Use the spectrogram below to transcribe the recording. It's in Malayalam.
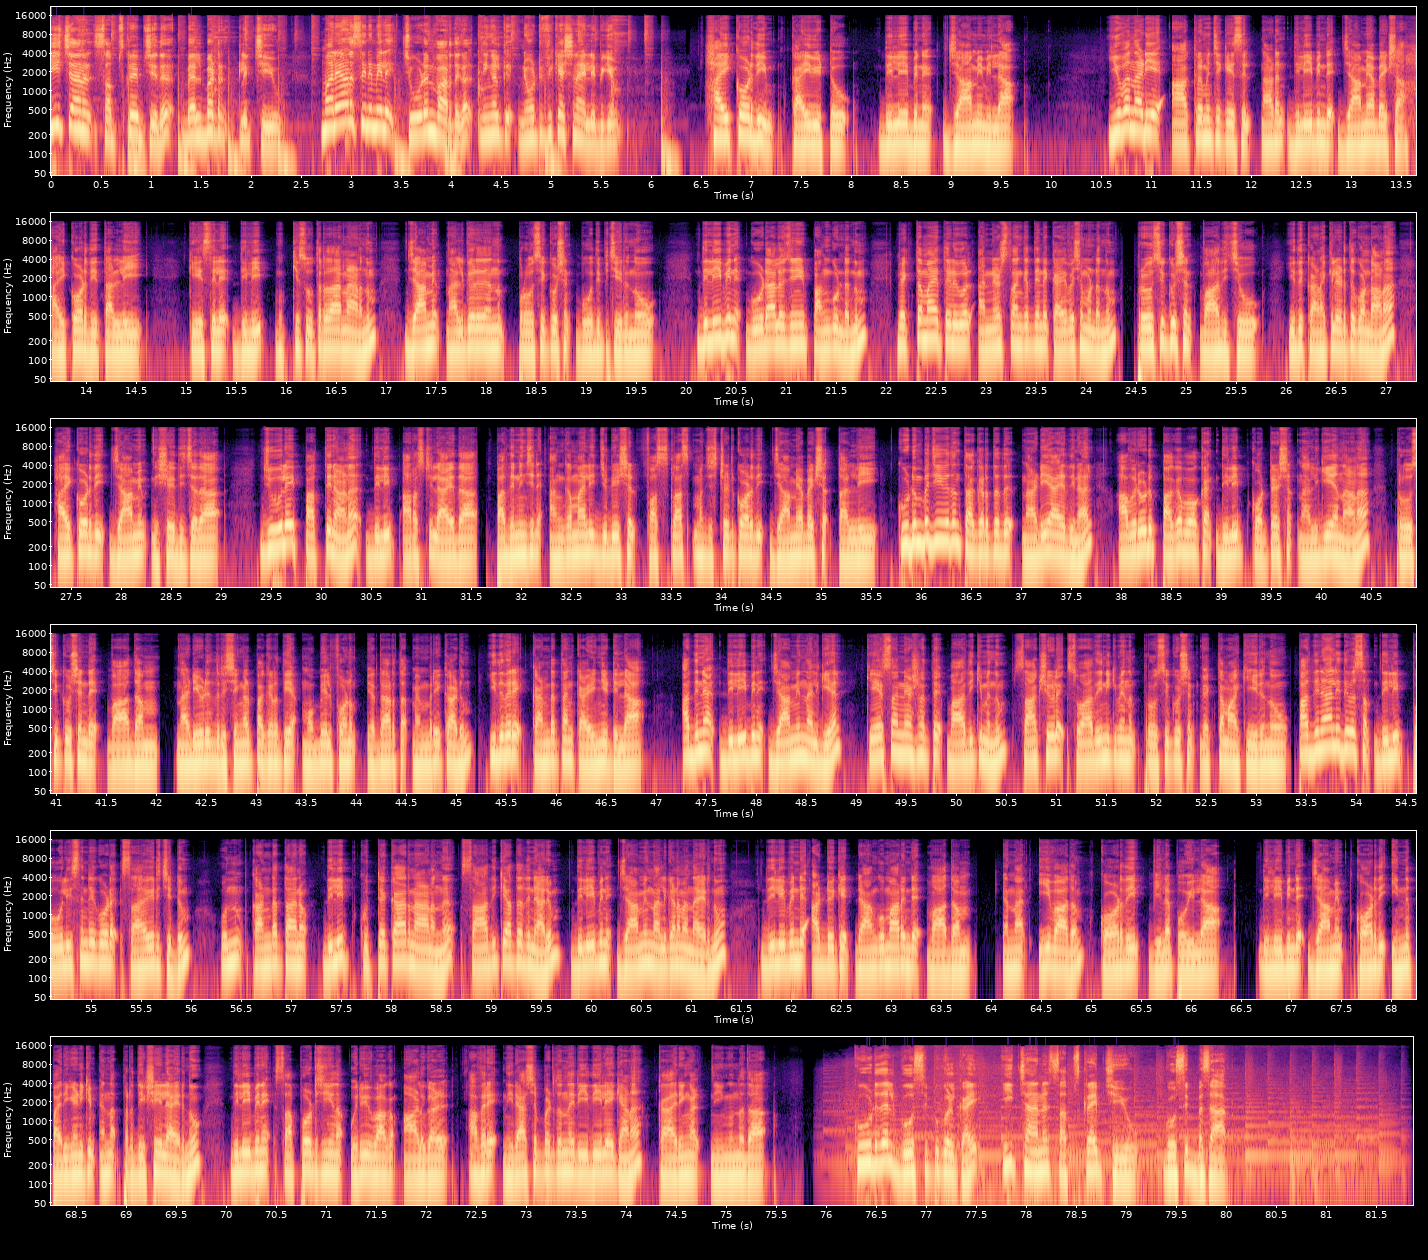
ഈ ചാനൽ സബ്സ്ക്രൈബ് ചെയ്ത് ബെൽ ബട്ടൺ ക്ലിക്ക് ചെയ്യൂ. മലയാള സിനിമയിലെ ചൂടൻ വാർത്തകൾ നിങ്ങൾക്ക് നോട്ടിഫിക്കേഷനായി ലഭിക്കും. ഹൈക്കോടതിയും കൈവിട്ടു. ദിലീപിന് ജാമ്യമില്ല. യുവനടിയെ ആക്രമിച്ച കേസിൽ നടൻ ദിലീപിന്റെ ജാമ്യാപേക്ഷ ഹൈക്കോടതി തള്ളി. കേസിലെ ദിലീപ് മുഖ്യസൂത്രധാരനാണെന്നും ജാമ്യം നൽകരുതെന്നും പ്രോസിക്യൂഷൻ ബോധിപ്പിച്ചിരുന്നു. ദിലീപിന് ഗൂഢാലോചനയിൽ പങ്കുണ്ടെന്നും വ്യക്തമായ തെളിവുകൾ അന്വേഷണ സംഘത്തിന്റെ കൈവശമുണ്ടെന്നും പ്രോസിക്യൂഷൻ വാദിച്ചു. ഇത് കണക്കിലെടുത്തുകൊണ്ടാണ് ഹൈക്കോടതി ജാമ്യം നിഷേധിച്ചത്. ജൂലൈ പത്തിനാണ് ദിലീപ് അറസ്റ്റിലായത്. പതിനഞ്ചിന് Angamaly judicial first class magistrate കോടതി ജാമ്യാപേക്ഷ തള്ളി. കുടുംബജീവിതം തകർത്തത് നടിയായതിനാൽ അവരോട് പകപോക്കാൻ ദിലീപ് കൊട്ടേഷൻ നൽകിയെന്നാണ് പ്രോസിക്യൂഷന്റെ വാദം. നടിയുടെ ദൃശ്യങ്ങൾ പകർത്തിയ മൊബൈൽ ഫോണും യഥാർത്ഥ മെമ്മറി കാർഡും ഇതുവരെ കണ്ടെത്താൻ കഴിഞ്ഞിട്ടില്ല. അതിനാൽ ദിലീപിന് ജാമ്യം നൽകിയാൽ കേസന്വേഷണത്തെ ബാധിക്കുമെന്നും സാക്ഷികളെ സ്വാധീനിക്കുമെന്നും പ്രോസിക്യൂഷൻ വ്യക്തമാക്കിയിരുന്നു. പതിനാല് ദിവസം ദിലീപ് പോലീസിന്റെ കൂടെ സഹകരിച്ചിട്ടും ഒന്നും കണ്ടെത്താനോ ദിലീപ് കുറ്റക്കാരനാണെന്ന് സാധിക്കാത്തതിനാലും ദിലീപിന് ജാമ്യം നൽകണമെന്നായിരുന്നു ദിലീപിന്റെ അഡ്വക്കേറ്റ് രാംകുമാറിന്റെ വാദം. എന്നാൽ ഈ വാദം കോടതിയിൽ വില പോയില്ല. ദിലീപിന്റെ ജാമ്യം കോടതി ഇന്ന് പരിഗണിക്കും എന്ന പ്രതീക്ഷയിലായിരുന്നു ദിലീപിനെ സപ്പോർട്ട് ചെയ്യുന്ന ഒരു വിഭാഗം ആളുകൾ. അവരെ നിരാശപ്പെടുത്തുന്ന രീതിയിലേക്കാണ് കാര്യങ്ങൾ നീങ്ങുന്നത്. കൂടുതൽ ഗോസിപ്പുകൾക്കായി ഈ ചാനൽ സബ്സ്ക്രൈബ് ചെയ്യൂ. Gossip bazaar.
